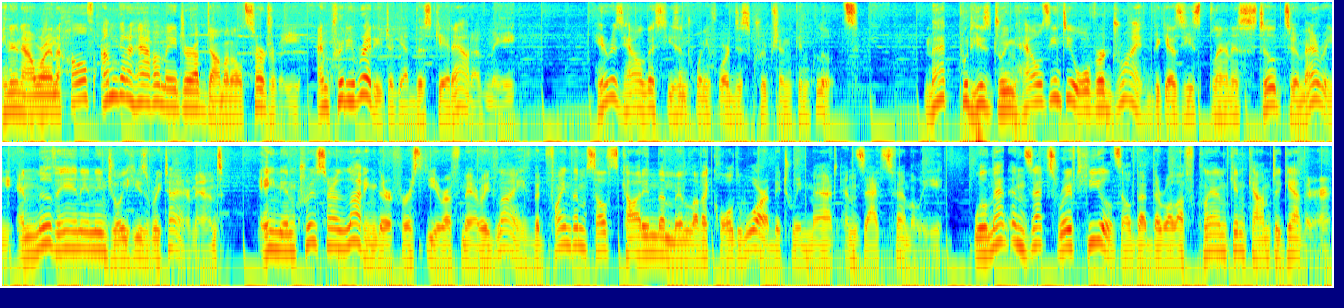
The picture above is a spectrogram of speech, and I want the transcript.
In an hour and a half, I'm gonna have a major abdominal surgery. I'm pretty ready to get this kid out of me. Here is how the Season 24 description concludes. Matt put his dream house into overdrive because his plan is still to marry and move in and enjoy his retirement. Amy and Chris are loving their first year of married life, but find themselves caught in the middle of a cold war between Matt and Zach's family. Will Matt and Zach's rift heal so that the Roloff clan can come together?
